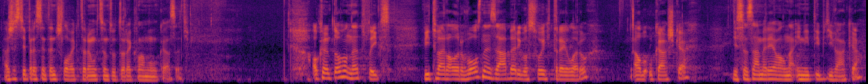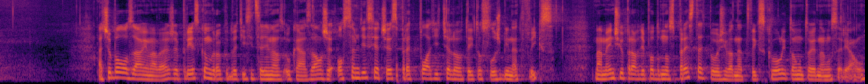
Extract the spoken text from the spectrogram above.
a že ste presne ten človek, ktorému chcem túto reklamu ukázať. Okrem toho Netflix vytváral rôzne zábery vo svojich traileroch alebo ukážkach, kde sa zameriaval na iný typ diváka – a čo bolo zaujímavé, že prieskum v roku 2017 ukázal, že 86 predplatiteľov tejto služby Netflix má menšiu pravdepodobnosť prestať používať Netflix kvôli tomuto jednému seriálu,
